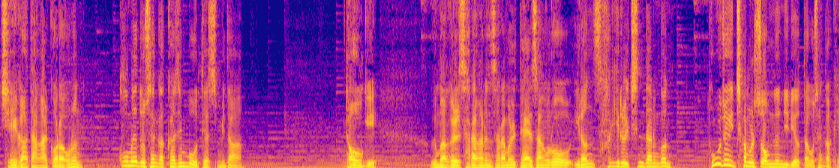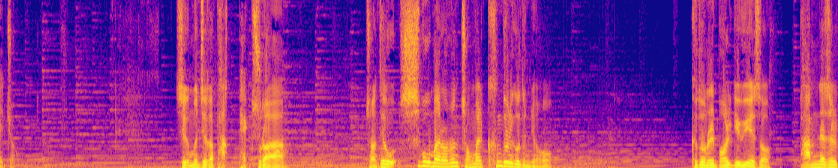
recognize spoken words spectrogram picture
제가 당할 거라고는 꿈에도 생각하지 못했습니다. 더욱이 음악을 사랑하는 사람을 대상으로 이런 사기를 친다는 건 도저히 참을 수 없는 일이었다고 생각했죠. 지금은 제가 박백수라 저한테 15만 원은 정말 큰 돈이거든요. 그 돈을 벌기 위해서 밤낮을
